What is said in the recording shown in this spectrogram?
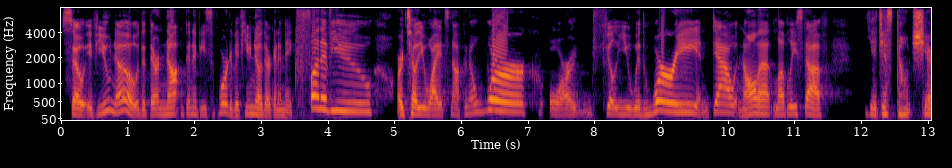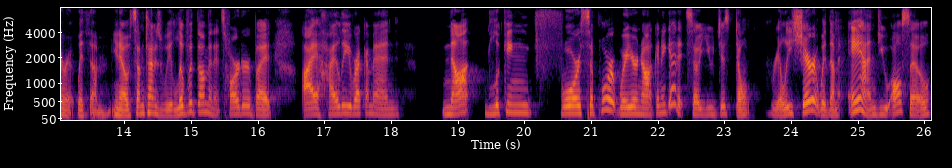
So if you know that they're not going to be supportive if you know they're going to make fun of you or tell you why it's not going to work or fill you with worry and doubt and all that lovely stuff, you just don't share it with them. You know, sometimes we live with them and it's harder, but I highly recommend not looking for support where you're not going to get it. So you just don't really share it with them. And you also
